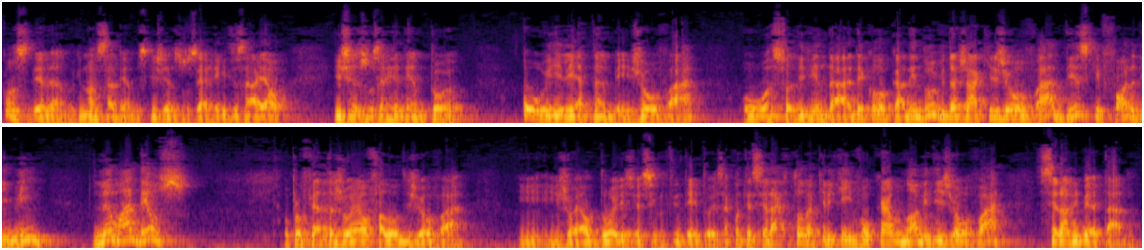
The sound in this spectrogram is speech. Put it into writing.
Considerando que nós sabemos que Jesus é rei de Israel e Jesus é redentor, ou ele é também Jeová, ou a sua divindade é colocada em dúvida, já que Jeová diz que fora de mim não há Deus. O profeta Joel falou de Jeová em, Joel 2, versículo 32. Acontecerá que todo aquele que invocar o nome de Jeová será libertado.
